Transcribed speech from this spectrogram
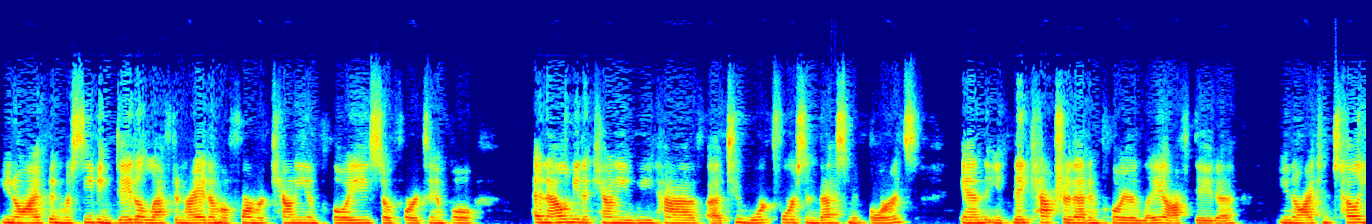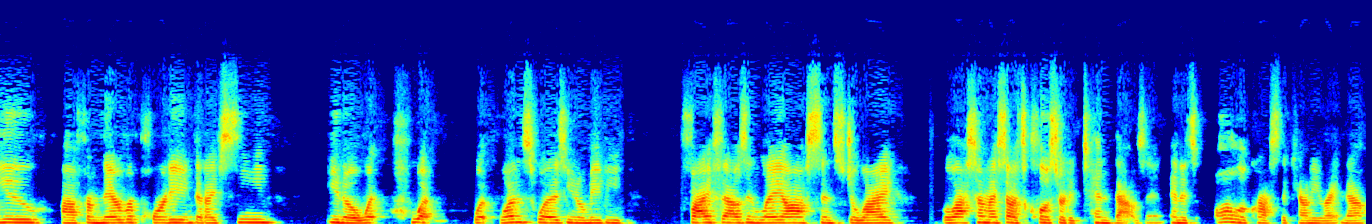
you know, I've been receiving data left and right. I'm a former county employee, so for example, in Alameda County, we have uh, two workforce investment boards, and they capture that employer layoff data. You know, I can tell you uh, from their reporting that I've seen, you know, what what what once was, you know, maybe 5,000 layoffs since July. The last time I saw it's closer to 10,000 and it's all across the county right now.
